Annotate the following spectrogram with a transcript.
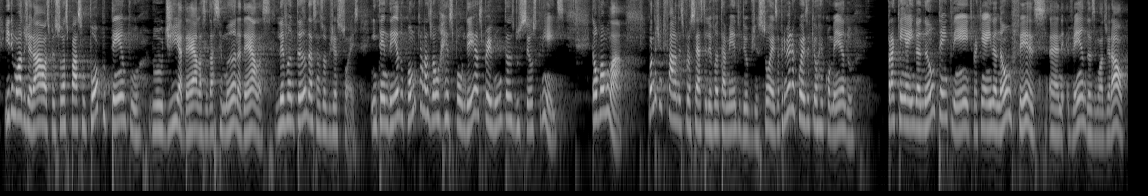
E, de modo geral, as pessoas passam pouco tempo do dia delas, da semana delas, levantando essas objeções, entendendo como que elas vão responder às perguntas dos seus clientes. Então, vamos lá. Quando a gente fala nesse processo de levantamento de objeções, a primeira coisa que eu recomendo para quem ainda não tem cliente, para quem ainda não fez é, vendas, de modo geral,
